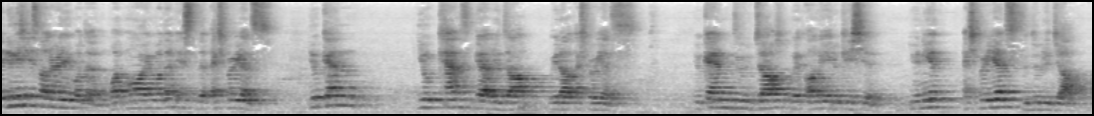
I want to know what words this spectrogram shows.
education is not really important. What more important is the experience. You can you can't get a job without experience. You can do jobs with only education. You need experience to do the job.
